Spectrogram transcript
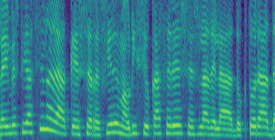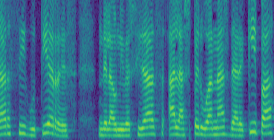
La investigación a la que se refiere Mauricio Cáceres es la de la doctora Darcy Gutiérrez de la Universidad Alas Peruanas de Arequipa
